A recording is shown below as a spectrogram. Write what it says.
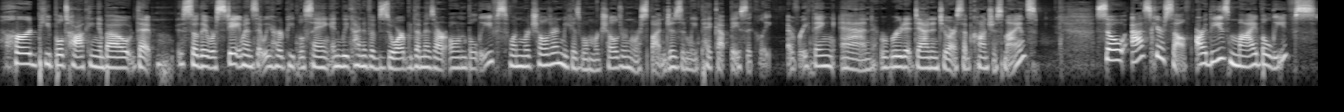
heard people talking about that so they were statements that we heard people saying and we kind of absorbed them as our own beliefs when we're children because when we're children we're sponges and we pick up basically everything and root it down into our subconscious minds. So ask yourself, are these my beliefs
